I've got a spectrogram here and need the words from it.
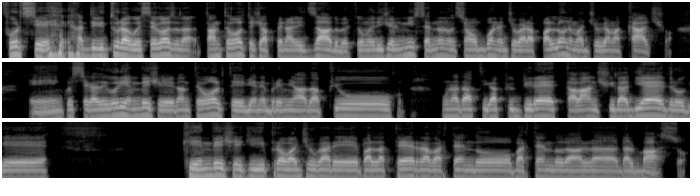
forse addirittura queste cose da, tante volte ci ha penalizzato perché come dice il mister noi non siamo buoni a giocare a pallone ma giochiamo a calcio e in queste categorie invece tante volte viene premiata più una tattica più diretta, lanci da dietro che, che invece chi prova a giocare palla a terra partendo, partendo dal, dal basso.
